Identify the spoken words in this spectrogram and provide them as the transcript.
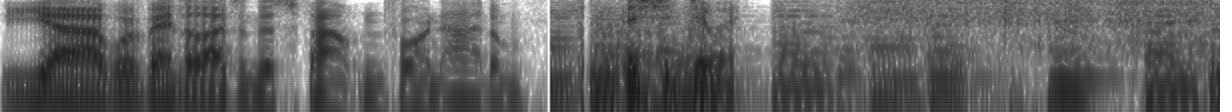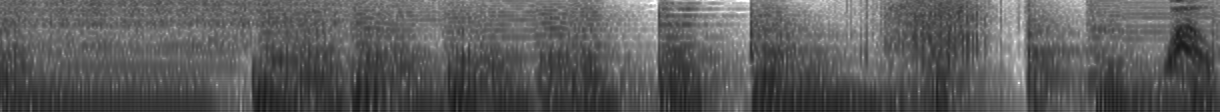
Yeah, we're vandalizing this fountain for an item. This should do it. Whoa!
